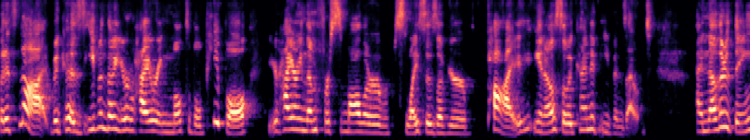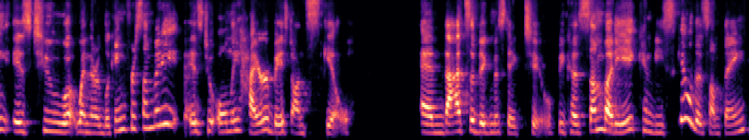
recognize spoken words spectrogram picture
but it's not because even though you're hiring multiple people, you're hiring them for smaller slices of your pie, you know, so it kind of evens out. Another thing is to, when they're looking for somebody, is to only hire based on skill and that's a big mistake too, because somebody can be skilled at something,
